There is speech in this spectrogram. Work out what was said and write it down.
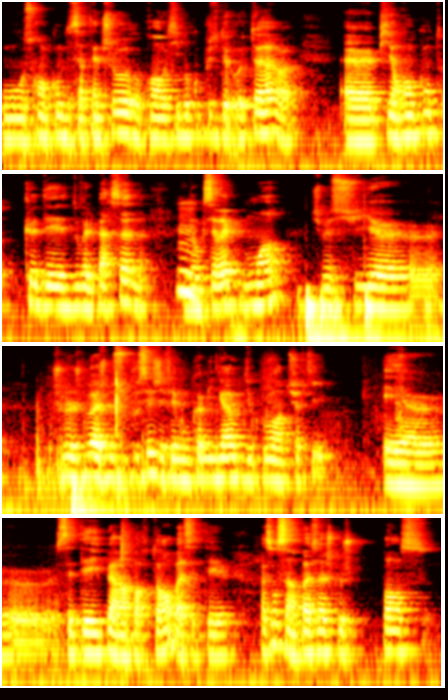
où on se rend compte de certaines choses, on prend aussi beaucoup plus de hauteur, puis on rencontre que des nouvelles personnes. Mm. Donc c'est vrai que moi, je me suis, euh, je, je- je me suis poussé, j'ai fait mon coming out du coup en Turquie. Et euh, c'était hyper important. Bah, c'était... De toute façon, c'est un passage que je pense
